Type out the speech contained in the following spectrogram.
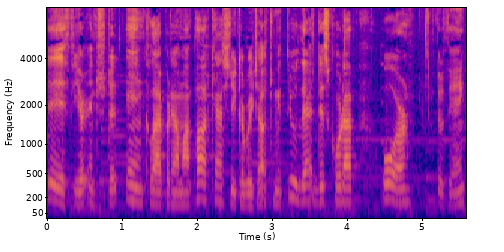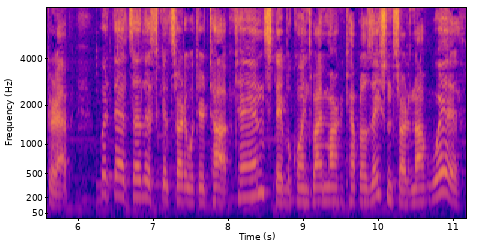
If you're interested in collaborating on my podcast, you can reach out to me through that Discord app or through the Anchor app. With that said, let's get started with your top 10 stablecoins by market capitalization, starting off with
